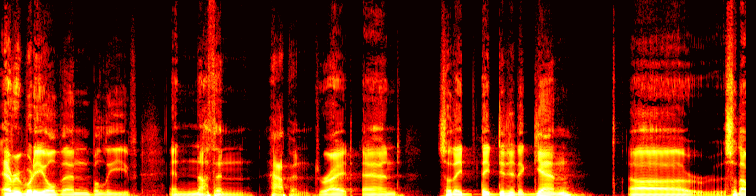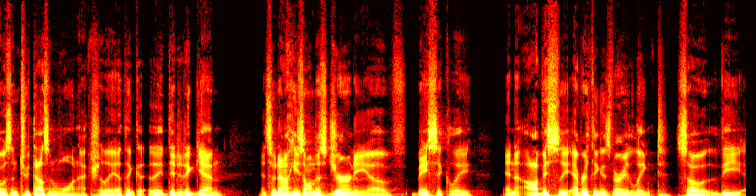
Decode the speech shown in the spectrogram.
everybody will then believe, and nothing happened, right? And so they they did it again. Uh, so that was in 2001, actually. I think they did it again, and so now he's on this journey of basically, and obviously everything is very linked. So the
